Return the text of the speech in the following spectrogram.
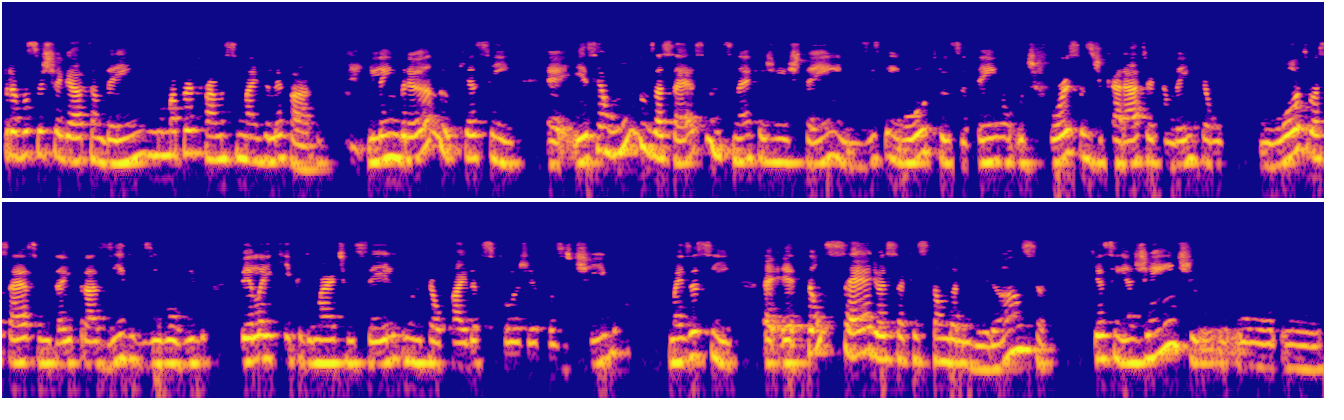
para você chegar também numa performance mais elevada. E lembrando que, assim, é, esse é um dos assessments, né, que a gente tem, existem outros, eu tenho o de forças de caráter também, que é um, um outro assessment aí trazido e desenvolvido pela equipe do Martin Seligman, que é o pai da psicologia positiva, mas, assim, é, é tão sério essa questão da liderança, que, assim, a gente, o, o,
